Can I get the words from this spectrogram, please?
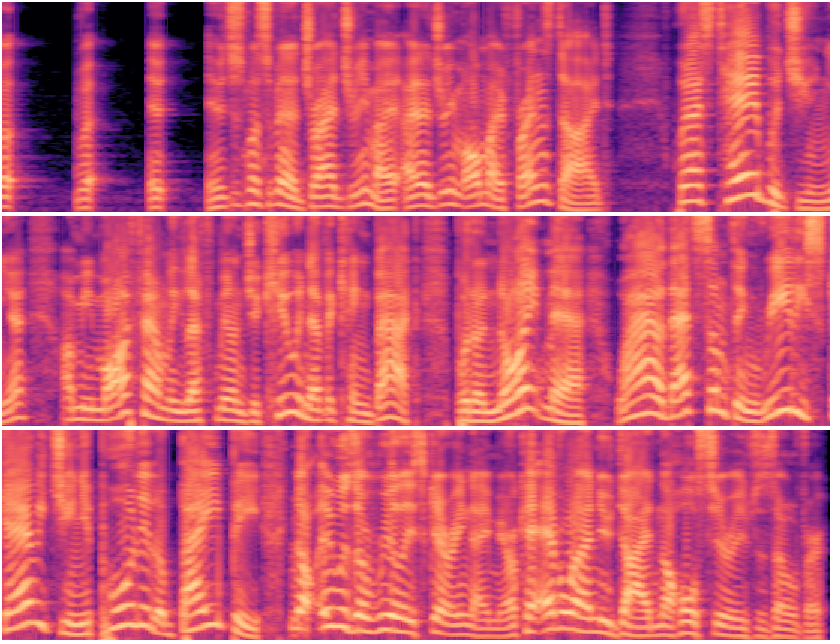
Uh, what? It, it just must have been a dry dream. I, I had a dream all my friends died. Well, that's terrible, Junior. I mean, my family left me on Jakku and never came back. But a nightmare? Wow, that's something really scary, Junior. Poor little baby. No, it was a really scary nightmare, okay? Everyone I knew died and the whole series was over.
